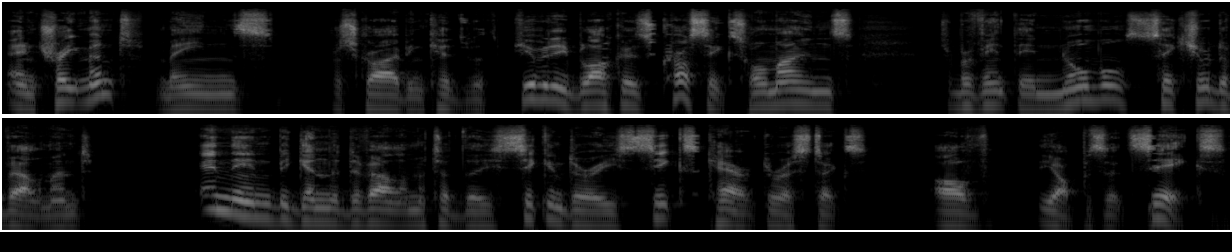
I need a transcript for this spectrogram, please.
And treatment means prescribing kids with puberty blockers, cross sex hormones to prevent their normal sexual development and then begin the development of the secondary sex characteristics of the opposite sex.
